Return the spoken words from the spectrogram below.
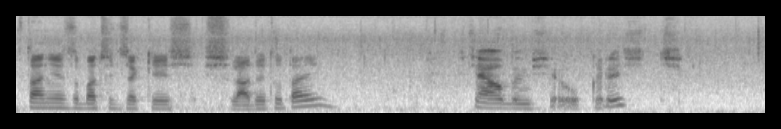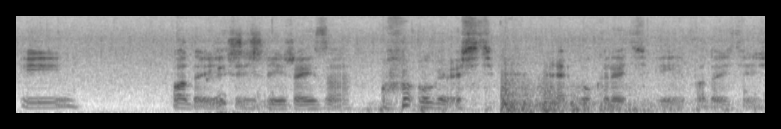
w stanie zobaczyć jakieś ślady tutaj? Chciałbym się ukryć i podejść gdzieś bliżej za... ugryźć. E, Ukryć i podejść gdzieś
